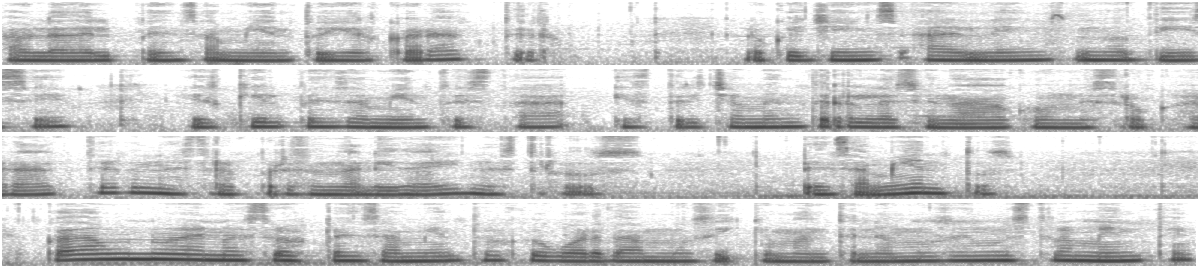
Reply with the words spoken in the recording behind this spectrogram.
habla del pensamiento y el carácter. Lo que James Allen nos dice es que el pensamiento está estrechamente relacionado con nuestro carácter, nuestra personalidad y nuestros pensamientos. Cada uno de nuestros pensamientos que guardamos y que mantenemos en nuestra mente,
